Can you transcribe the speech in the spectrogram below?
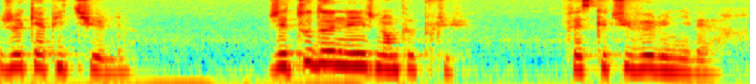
Je capitule. J'ai tout donné, je n'en peux plus. Fais ce que tu veux, l'univers.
